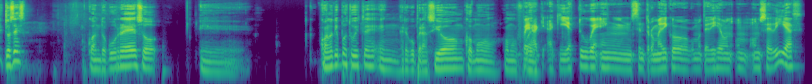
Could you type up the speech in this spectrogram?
Entonces, cuando ocurre eso, eh, ¿cuánto tiempo estuviste en recuperación? ¿Cómo, cómo fue? Pues aquí, aquí estuve en centro médico, como te dije, on- on- 11 días.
